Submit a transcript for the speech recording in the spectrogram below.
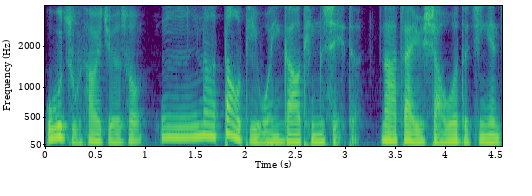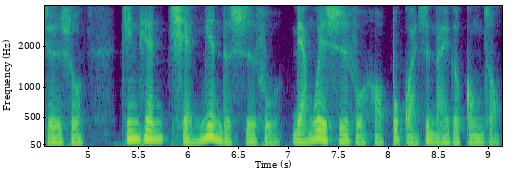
屋主他会觉得说，嗯，那到底我应该要听谁的？那在于小窝的经验就是说。今天前面的师傅，两位师傅哈，不管是哪一个工种，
